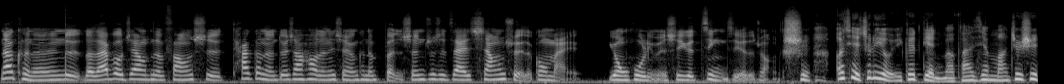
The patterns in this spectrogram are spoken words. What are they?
那可能 The Level 这样的方式，它更能对上号的那些人，可能本身就是在香水的购买用户里面是一个进阶的状态。是，而且这里有一个点，你们发现吗？就是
